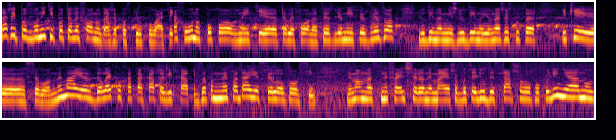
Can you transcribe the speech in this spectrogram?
навіть і позвонити і по телефону, навіть поспілкуватися. Рахунок поповнить е, телефона. Це ж для них зв'язок людина між людиною. В нас же ж тут е, яке е, село? Немає далеко хата, хата від хати. Западає село зовсім. Нема в нас ні фельдшера, немає, щоб це люди старшого покоління. Ну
